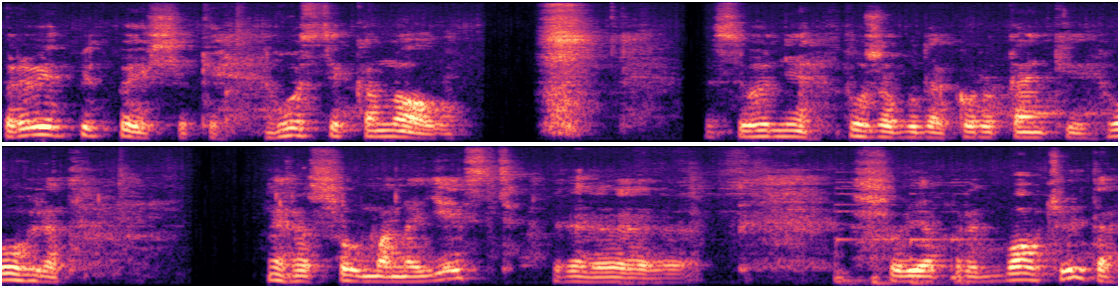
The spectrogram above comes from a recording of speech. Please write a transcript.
Привіт, підписчики, гості каналу. Сьогодні теж буде коротенький огляд, е, що в мене є, е, що я придбав. Чуєте?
